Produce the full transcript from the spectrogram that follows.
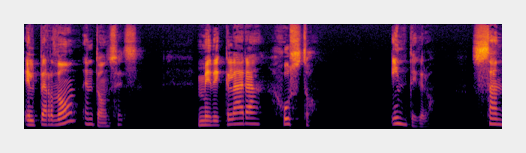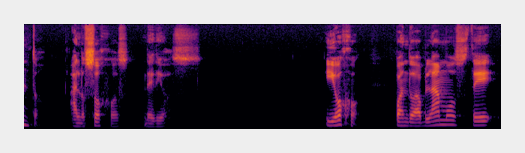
El perdón, entonces, me declara justo, íntegro, santo a los ojos de Dios. Y ojo, cuando hablamos de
